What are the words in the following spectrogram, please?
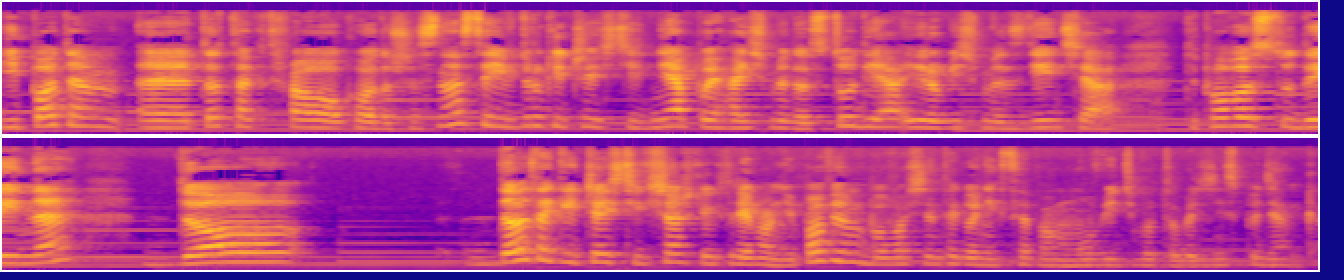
I potem e, to tak trwało około do 16 i w drugiej części dnia pojechaliśmy do studia i robiliśmy zdjęcia typowo studyjne, do, do takiej części książki, o której Wam nie powiem, bo właśnie tego nie chcę Wam mówić, bo to będzie niespodzianka.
